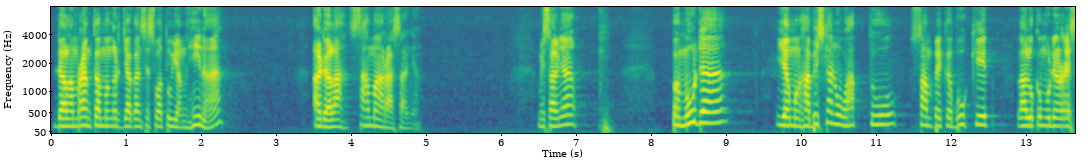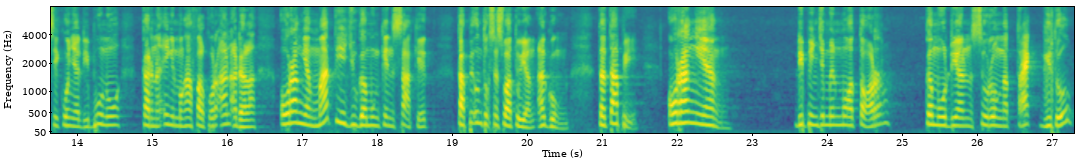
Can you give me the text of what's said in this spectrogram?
dalam rangka mengerjakan sesuatu yang hina adalah sama rasanya. Misalnya pemuda yang menghabiskan waktu sampai ke bukit, lalu kemudian resikonya dibunuh karena ingin menghafal Quran adalah orang yang mati juga mungkin sakit, tapi untuk sesuatu yang agung. Tetapi orang yang dipinjemin motor, kemudian suruh ngetrek gitu,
